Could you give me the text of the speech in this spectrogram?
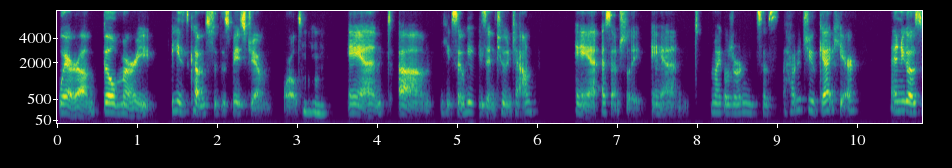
where um Bill Murray he comes to the Space Jam world, Mhm. and um he so he's in Toontown, and essentially, and Michael Jordan says, "How did you get here?" And he goes,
